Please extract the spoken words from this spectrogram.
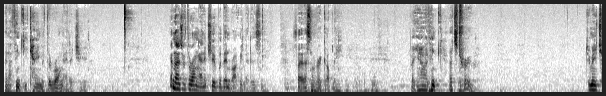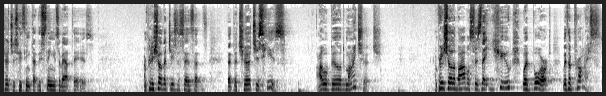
then I think you came with the wrong attitude. And those with the wrong attitude would then write me letters and say that's not very godly. But you know, I think that's true. Too many churches who think that this thing is about theirs. I'm pretty sure that Jesus says that, that the church is his. I will build my church. I'm pretty sure the Bible says that you were bought with a price.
